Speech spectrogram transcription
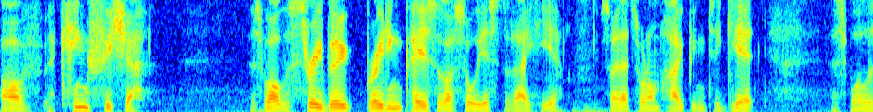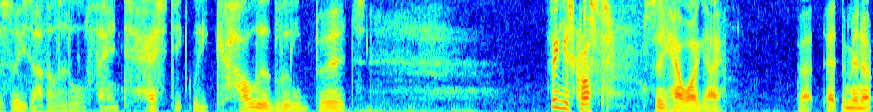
of a kingfisher as well. There's three breeding pairs that I saw yesterday here. So that's what I'm hoping to get, as well as these other little fantastically coloured little birds fingers crossed, see how I go. But at the minute,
